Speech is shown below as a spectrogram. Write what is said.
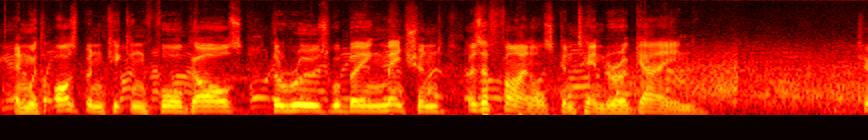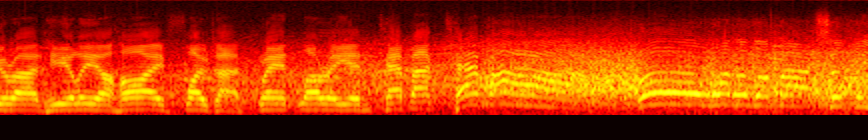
and with Osborne kicking four goals, the Roos were being mentioned as a finals contender again. Gerard Healy, a high floater. Grant Laurie and Capper. Capper! Oh, one of the marks of the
